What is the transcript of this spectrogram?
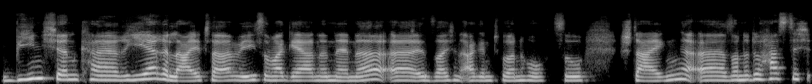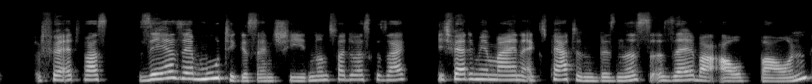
Bienchen-Karriereleiter, wie ich es immer gerne nenne, äh, in solchen Agenturen hochzusteigen, äh, sondern du hast dich für etwas sehr, sehr Mutiges entschieden. Und zwar, du hast gesagt, ich werde mir mein Expertin-Business selber aufbauen.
